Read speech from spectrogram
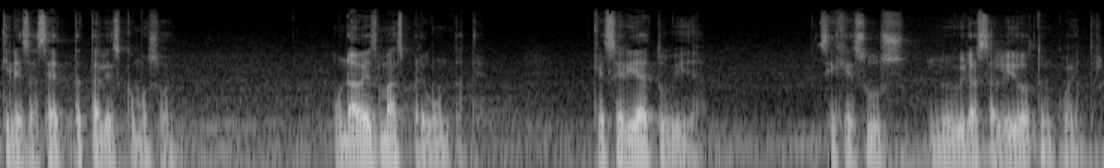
que les acepta tales como soy. Una vez más pregúntate, ¿qué sería de tu vida si Jesús no hubiera salido a tu encuentro?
